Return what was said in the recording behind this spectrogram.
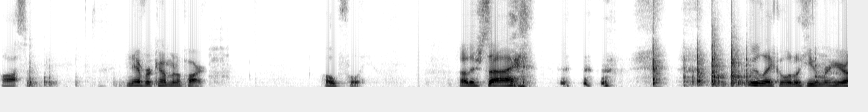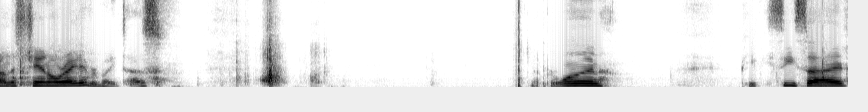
Awesome. Never coming apart. Hopefully. Other side. we like a little humor here on this channel, right? Everybody does. Number one, PVC side.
